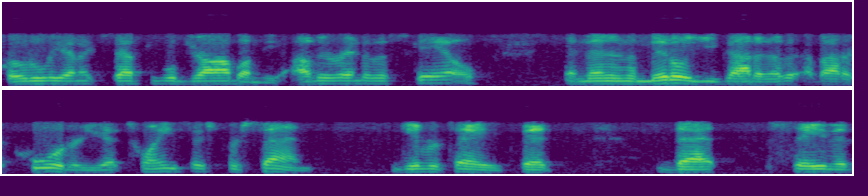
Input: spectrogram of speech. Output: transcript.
totally unacceptable job on the other end of the scale. And then in the middle, you got another about a quarter. You got 26%, give or take, that that say that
